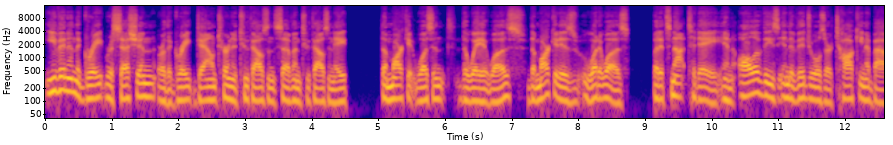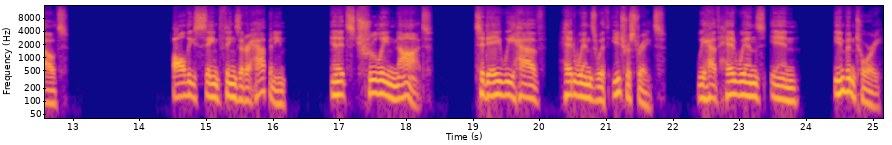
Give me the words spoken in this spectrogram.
even in the great recession or the great downturn in 2007, 2008, the market wasn't the way it was. The market is what it was, but it's not today. And all of these individuals are talking about all these same things that are happening. And it's truly not. Today we have headwinds with interest rates. We have headwinds in inventory.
